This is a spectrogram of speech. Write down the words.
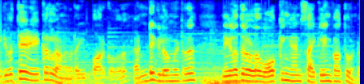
ഇരുപത്തേഴ് ഏക്കറിലാണ് കേട്ടോ ഈ പാർക്കുള്ളത് രണ്ട് കിലോമീറ്റർ നീളത്തിലുള്ള വാക്കിംഗ് ആൻഡ് സൈക്ലിംഗ് പാത്തും ഉണ്ട്.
